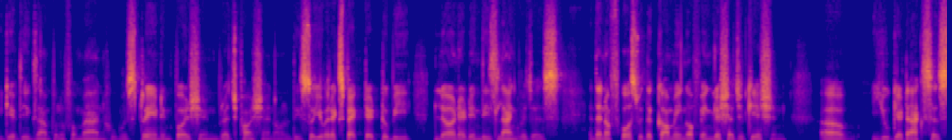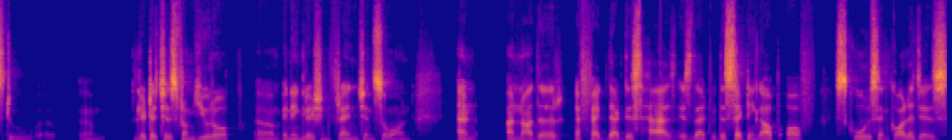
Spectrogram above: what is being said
you gave the example of a man who was trained in Persian, Braj Bhasha, and all of these. So you were expected to be learned in these languages. And then, of course, with the coming of English education, uh, you get access to uh, um, literatures from Europe um, in English and French and so on. And another effect that this has is that with the setting up of schools and colleges,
